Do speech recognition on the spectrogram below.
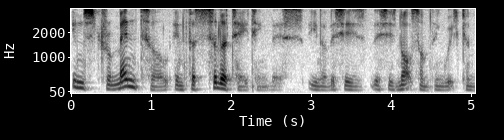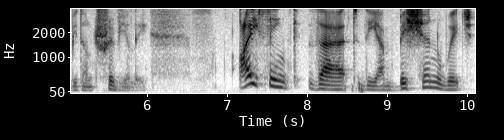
instrumental in facilitating this. You know, this is this is not something which can be done trivially. I think that the ambition, which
